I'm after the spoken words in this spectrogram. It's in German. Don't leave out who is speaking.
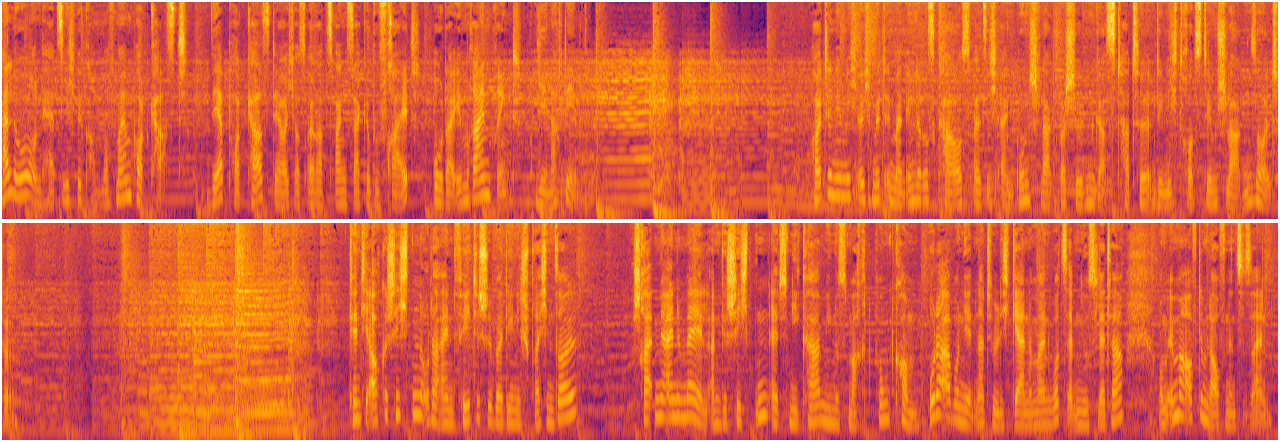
Speaker 1: Hallo und herzlich willkommen auf meinem Podcast. Der Podcast, der euch aus eurer Zwangssacke befreit oder eben reinbringt, je nachdem. Heute nehme ich euch mit in mein inneres Chaos, als ich einen unschlagbar schönen Gast hatte, den ich trotzdem schlagen sollte. Kennt ihr auch Geschichten oder einen Fetisch, über den ich sprechen soll? Schreibt mir eine Mail an geschichten.nika-macht.com oder abonniert natürlich gerne meinen WhatsApp-Newsletter, um immer auf dem Laufenden zu sein.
